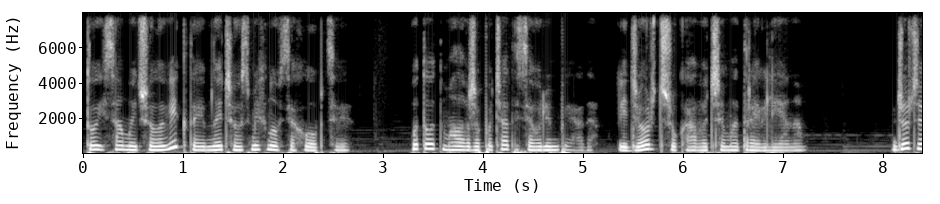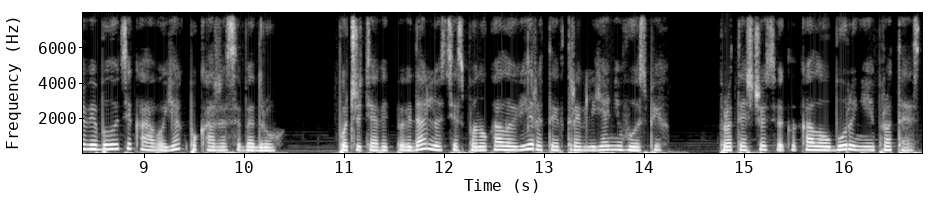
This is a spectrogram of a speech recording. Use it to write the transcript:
той самий чоловік таємниче усміхнувся хлопцеві. От от мала вже початися Олімпіада, і Джордж шукав очима Тревільяна. Джорджеві було цікаво, як покаже себе друг. Почуття відповідальності спонукало вірити в Тревільянів успіх, проте щось викликало обурення і протест.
